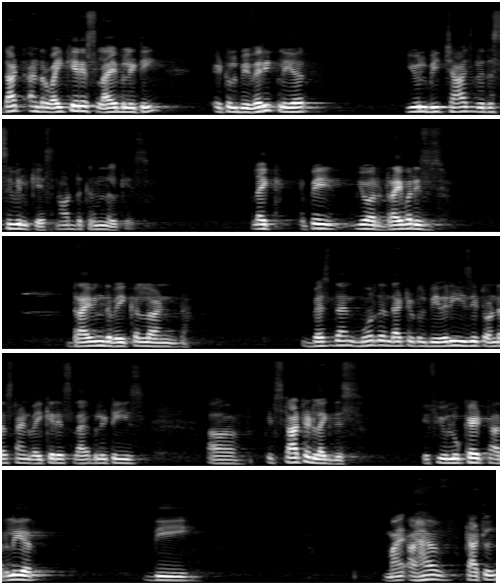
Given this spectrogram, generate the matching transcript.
That under vicarious liability, it will be very clear you will be charged with the civil case, not the criminal case. Like your driver is driving the vehicle and best than more than that, it will be very easy to understand vicarious liabilities. Uh, it started like this. If you look at earlier, the my I have cattle,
